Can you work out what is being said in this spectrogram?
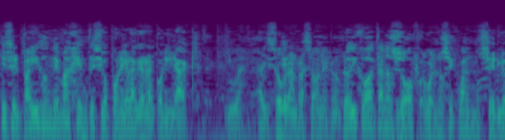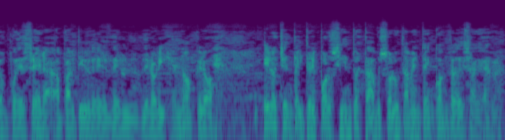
es el país donde más gente se opone a la guerra con Irak. Y bueno, ahí sobran razones, ¿no? Lo dijo Atanasov, bueno, no sé cuán serio puede ser a, a partir de- del, del origen, ¿no? Pero el 83% está absolutamente en contra de esa guerra.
